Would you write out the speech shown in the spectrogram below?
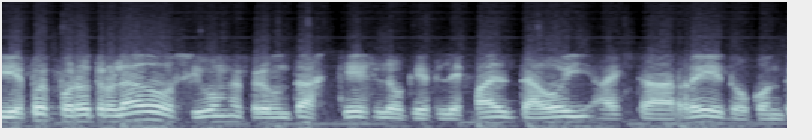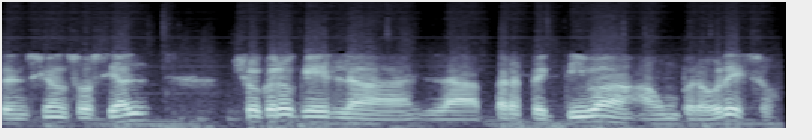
Y después, por otro lado, si vos me preguntás qué es lo que le falta hoy a esta red o contención social, yo creo que es la, la perspectiva a un progreso,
